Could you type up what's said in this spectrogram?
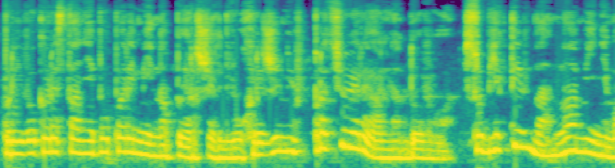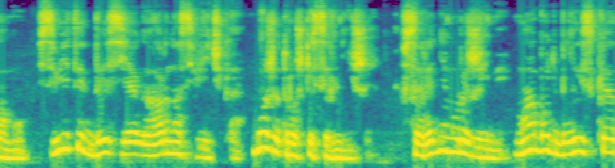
При використанні поперемінно перших двох режимів працює реально довго. Суб'єктивно на мінімуму світить десь як гарна свічка, може трошки сильніше. В середньому режимі, мабуть, близько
